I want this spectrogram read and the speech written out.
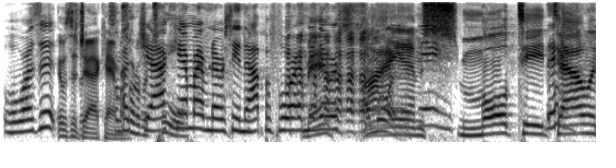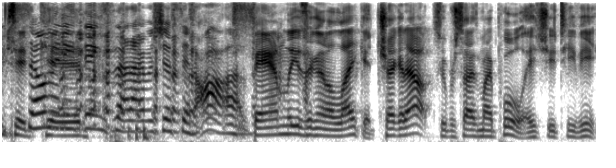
what was it? It was a jackhammer. a jackhammer. I've never seen that before. I mean, there was so I many am things- multi-talented so kid. many things that I was just in awe of. Families are gonna like it. Check it out. Supersize My Pool, HGTV.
